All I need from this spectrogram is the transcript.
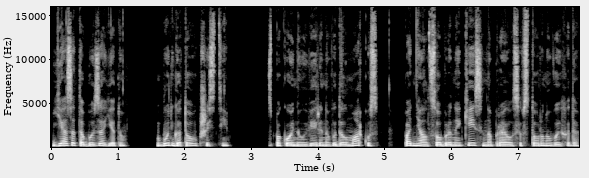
Я за тобой заеду. Будь готова к шести». Спокойно уверенно выдал Маркус, поднял собранный кейс и направился в сторону выхода,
